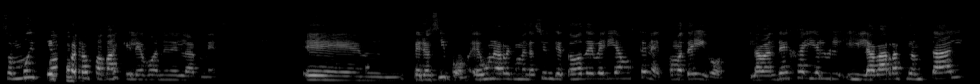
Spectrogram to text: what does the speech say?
Son muy pocos los papás que le ponen el arnés. Eh, pero sí, pues, es una recomendación que todos deberíamos tener. Como te digo, la bandeja y, el, y la barra frontal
